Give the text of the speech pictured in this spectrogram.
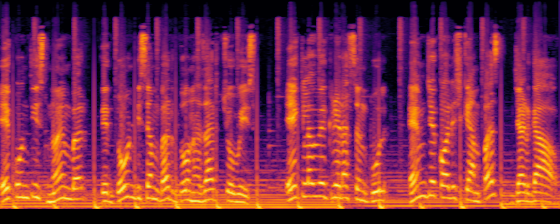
एकोणतीस नोव्हेंबर ते दोन डिसेंबर दोन हजार चोवीस. एकलव्य क्रीडा संकुल एम जे कॉलेज कॅम्पस जळगाव.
